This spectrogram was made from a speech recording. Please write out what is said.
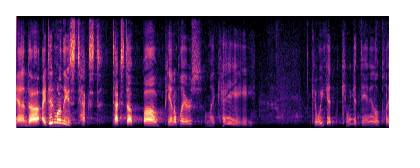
And uh, I did one of these text, text up uh, piano players. I'm like, hey, can we get can we get Daniel to play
